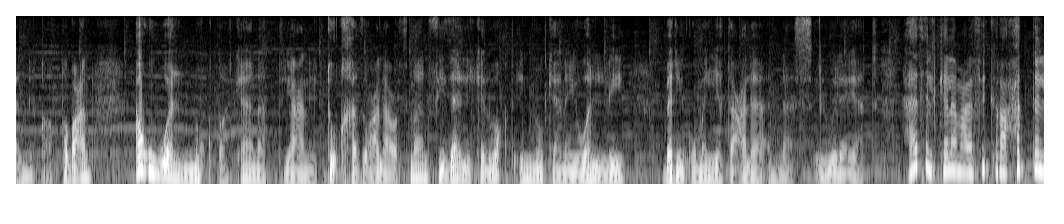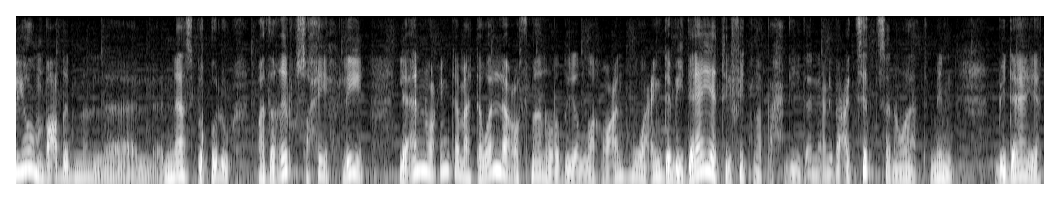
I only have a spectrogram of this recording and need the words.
النقاط. طبعا أول نقطة كانت يعني تؤخذ على عثمان في ذلك الوقت أنه كان يولي بني أمية على الناس الولايات. هذا الكلام على فكرة حتى اليوم بعض الناس بيقولوا هذا غير صحيح. ليه؟ لأنه عندما تولى عثمان رضي الله عنه وعند بداية الفتنة تحديدا يعني بعد ست سنوات من بداية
